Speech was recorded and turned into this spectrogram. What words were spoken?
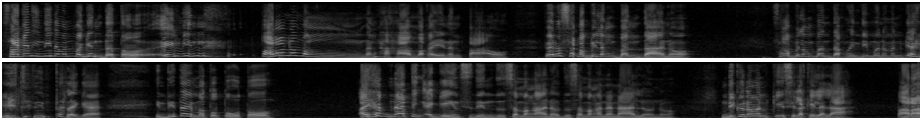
Sa akin, hindi naman maganda to. I mean, para namang nanghahama kayo ng tao. Pero sa kabilang banda, no? Sa kabilang banda, kung hindi mo naman gagawin talaga, hindi tayo matututo. I have nothing against din dun sa mga ano, dun sa mga nanalo, no? Hindi ko naman sila kilala para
